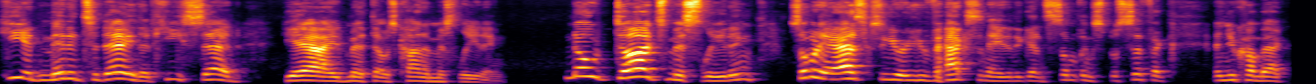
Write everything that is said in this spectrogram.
He admitted today that he said, Yeah, I admit that was kind of misleading. No, duds misleading. Somebody asks you, Are you vaccinated against something specific? And you come back,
